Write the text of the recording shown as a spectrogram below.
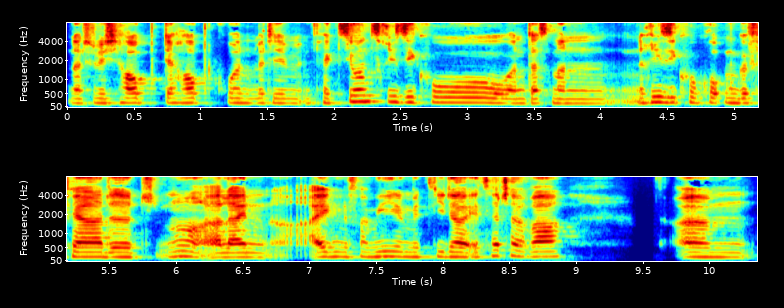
natürlich Haupt, der Hauptgrund mit dem Infektionsrisiko und dass man Risikogruppen gefährdet, ne, allein eigene Familienmitglieder etc. Ähm,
